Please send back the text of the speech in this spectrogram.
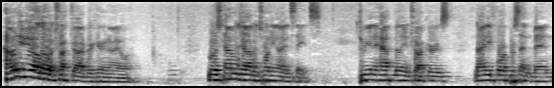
How many of you all know a truck driver here in Iowa? Most common job in 29 states. Three and a half million truckers, 94% men,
